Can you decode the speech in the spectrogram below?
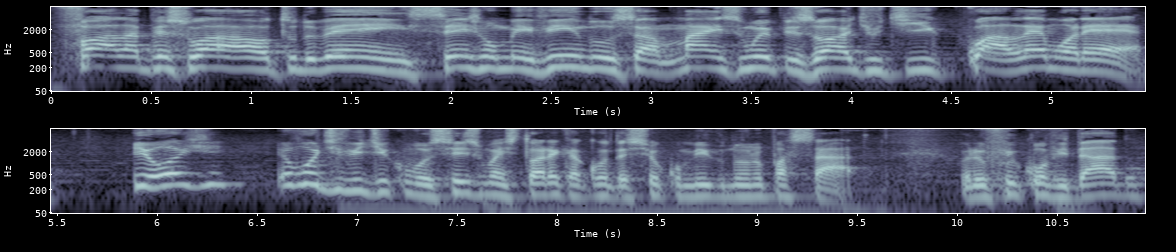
Fala pessoal, tudo bem? Sejam bem-vindos a mais um episódio de Qual é Moré. E hoje eu vou dividir com vocês uma história que aconteceu comigo no ano passado, quando eu fui convidado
